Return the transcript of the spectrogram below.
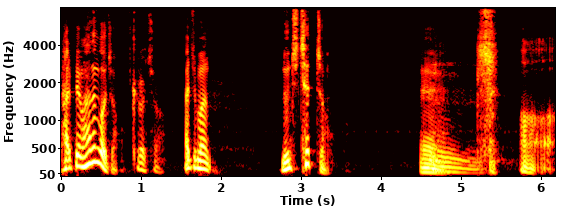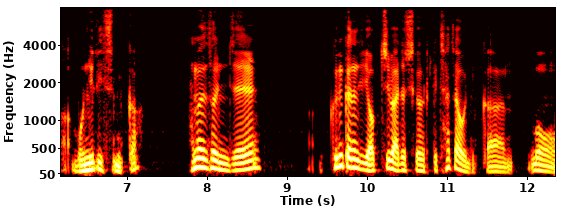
발뺌하는 거죠. 그렇죠. 하지만 눈치챘죠. 예. 음. 아, 뭔 일이 있습니까? 하면서 이제 그러니까 이제 옆집 아저씨가 그렇게 찾아오니까 뭐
